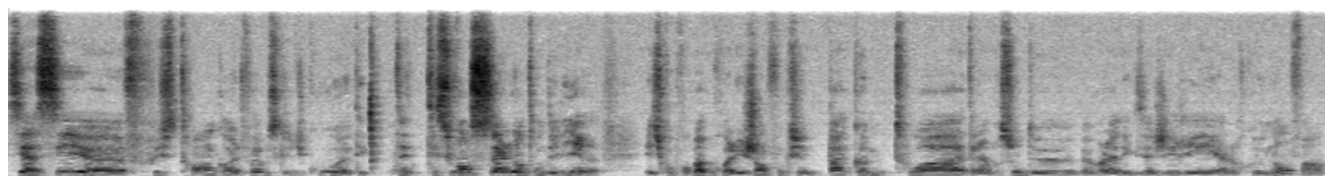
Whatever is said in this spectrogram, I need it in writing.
c'est assez euh, frustrant, encore une fois, parce que du coup, euh, t'es- t'es souvent seul dans ton délire et tu comprends pas pourquoi les gens fonctionnent pas comme toi. T'as l'impression de bah, voilà, d'exagérer, alors que non, enfin,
